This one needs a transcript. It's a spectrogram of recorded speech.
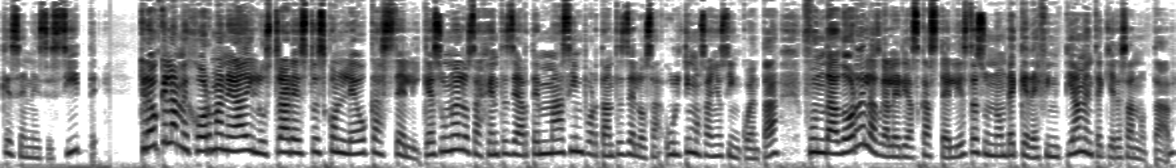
que se necesite. Creo que la mejor manera de ilustrar esto es con Leo Castelli, que es uno de los agentes de arte más importantes de los últimos años 50, fundador de las Galerías Castelli, este es un nombre que definitivamente quieres anotar.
